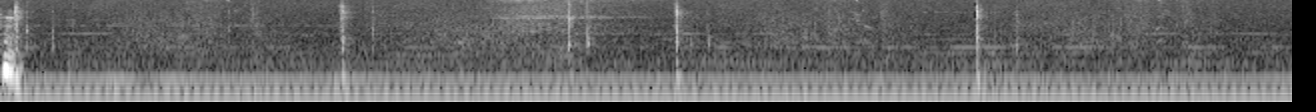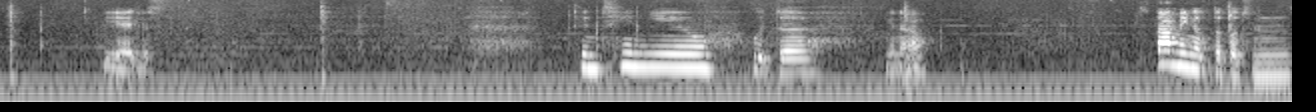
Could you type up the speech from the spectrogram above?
Hmm. yeah, just continue with the, you know, spamming of the buttons.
